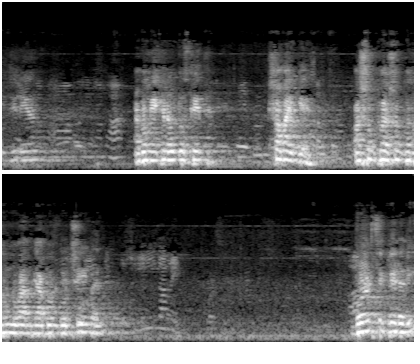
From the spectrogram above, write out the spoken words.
ইঞ্জিনিয়ার এবং এখানে উপস্থিত সবাইকে অসংখ্য অসংখ্য ধন্যবাদ জ্ঞাপন করছি। ওয়ার্ড সেক্রেটারি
